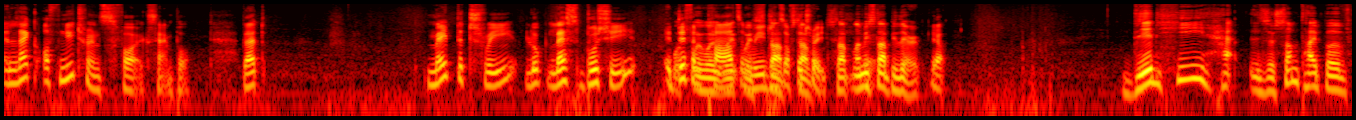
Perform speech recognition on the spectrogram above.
a lack of nutrients, for example, that made the tree look less bushy in different Wait, wait, parts wait, and regions stop, of the stop, tree. Stop. Let me stop you there. Yeah. Did he have? Is there some type of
